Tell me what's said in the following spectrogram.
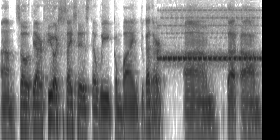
Um, so there are a few exercises that we combine together um, that um,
